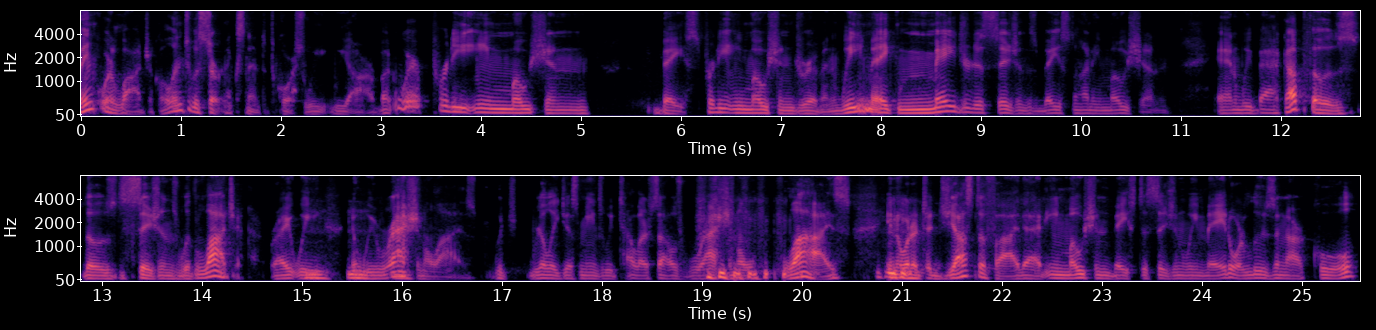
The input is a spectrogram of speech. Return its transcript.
think we're logical, and to a certain extent, of course, we we are, but we're pretty emotion based, pretty emotion driven. We make major decisions based on emotion, and we back up those those decisions with logic right? We mm-hmm. you know we mm-hmm. rationalize, which really just means we tell ourselves rational lies in order to justify that emotion-based decision we made or losing our cool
